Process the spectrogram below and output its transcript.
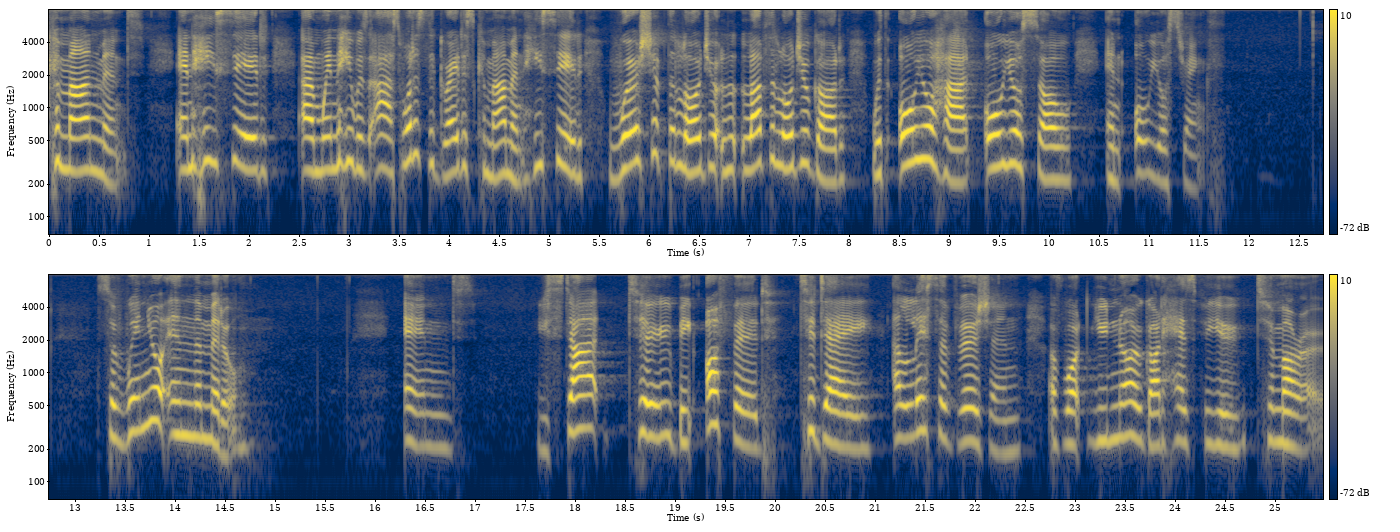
commandment and he said, um, when he was asked, What is the greatest commandment? He said, Worship the Lord, your, love the Lord your God with all your heart, all your soul, and all your strength. So when you're in the middle and you start to be offered today a lesser version of what you know God has for you tomorrow,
